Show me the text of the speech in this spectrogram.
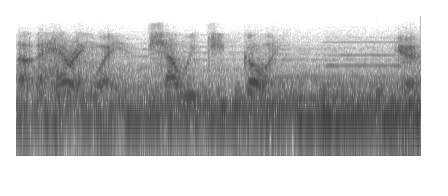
Uh, Herringway, shall we keep going? Yes.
